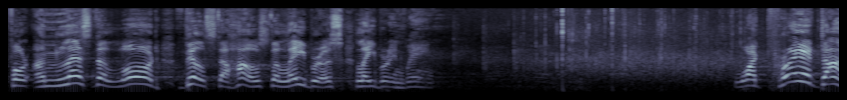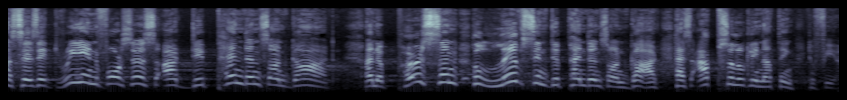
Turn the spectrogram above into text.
For unless the Lord builds the house, the laborers labor in vain. What prayer does is it reinforces our dependence on God. And a person who lives in dependence on God has absolutely nothing to fear.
